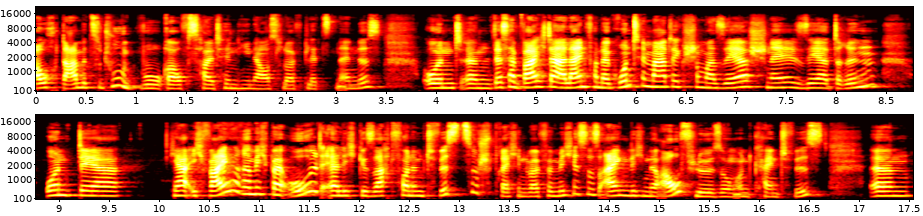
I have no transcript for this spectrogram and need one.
auch damit zu tun, worauf es halt hin hinausläuft letzten Endes. Und ähm, deshalb war ich da allein von der Grundthematik schon mal sehr schnell sehr drin. Und der, ja, ich weigere mich bei Old ehrlich gesagt von einem Twist zu sprechen, weil für mich ist es eigentlich eine Auflösung und kein Twist. Ähm,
